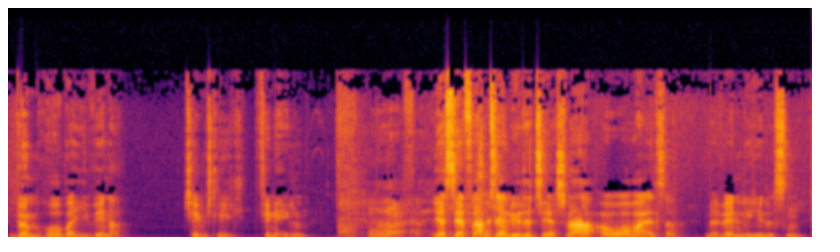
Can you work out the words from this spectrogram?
hvem håber I vinder Champions League-finalen? Uh, ja. Jeg ser frem til at lytte til jeres svar og overvejelser. Med venlig hilsen,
